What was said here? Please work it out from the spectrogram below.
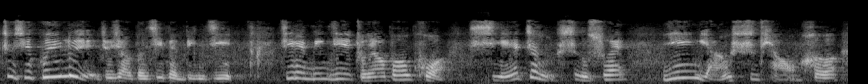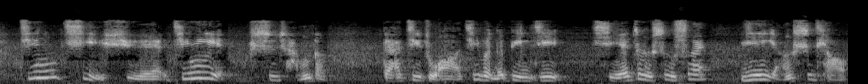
这些规律就叫做基本病机。基本病机主要包括邪正盛衰、阴阳失调和精气血精液失常等。大家记住啊，基本的病机邪正盛衰。阴阳失调、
